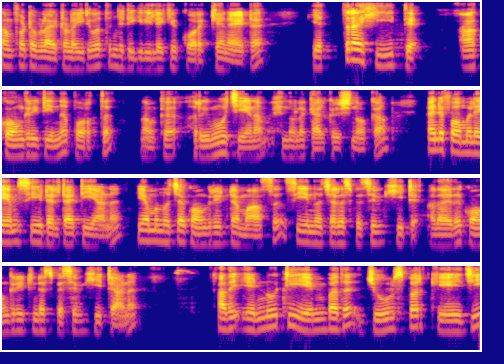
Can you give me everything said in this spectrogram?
കംഫർട്ടബിൾ ആയിട്ടുള്ള ഇരുപത്തഞ്ച് ഡിഗ്രിയിലേക്ക് കുറയ്ക്കാനായിട്ട് എത്ര ഹീറ്റ് ആ കോൺക്രീറ്റിൽ നിന്ന് പുറത്ത് നമുക്ക് റിമൂവ് ചെയ്യണം എന്നുള്ള കാൽക്കുലേഷൻ നോക്കാം. അതിന്റെ formula M C delta T ആണ്. എം എന്ന് വെച്ചാൽ കോൺക്രീറ്റിന്റെ മാസ് സി എന്ന് വെച്ചാൽ സ്പെസിഫിക് ഹീറ്റ് അതായത് കോൺക്രീറ്റിന്റെ സ്പെസിഫിക് ഹീറ്റ് ആണ്. അത് എണ്ണൂറ്റി എൺപത് joules per K G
